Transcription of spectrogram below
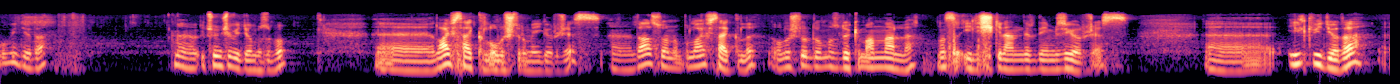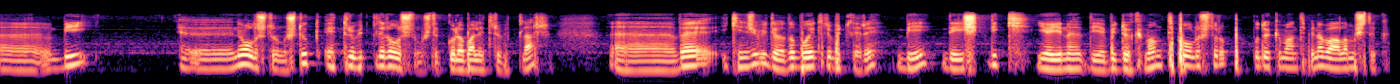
Bu videoda e, üçüncü videomuz bu. E, Life cycle oluşturmayı göreceğiz. E, Daha sonra bu life cycle'ı oluşturduğumuz dokümanlarla nasıl ilişkilendirdiğimizi göreceğiz. İlk videoda bir ne oluşturmuştuk? Attribütleri oluşturmuştuk, global attribütler. Ve ikinci videoda bu attribütleri bir değişiklik yayını diye bir doküman tipi oluşturup bu doküman tipine bağlamıştık.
